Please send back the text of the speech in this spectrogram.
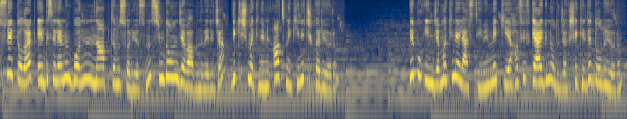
sürekli olarak elbiselerimin boynunu ne yaptığımı soruyorsunuz. Şimdi onun cevabını vereceğim. Dikiş makinemin alt mekiğini çıkarıyorum. Ve bu ince makine lastiğimi mekiğe hafif gergin olacak şekilde doluyorum.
